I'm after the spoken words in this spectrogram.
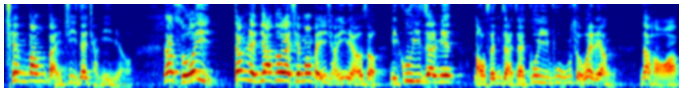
千方百计在抢疫苗。那所以当人家都在千方百计抢疫苗的时候，你故意在那边老神仔仔，故意一副无所谓的样子，那好啊，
